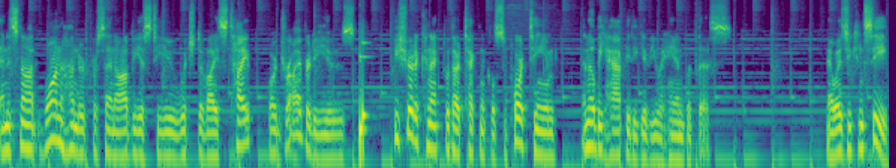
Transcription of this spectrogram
and it's not 100% obvious to you which device type or driver to use, be sure to connect with our technical support team, and they'll be happy to give you a hand with this. Now, as you can see,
